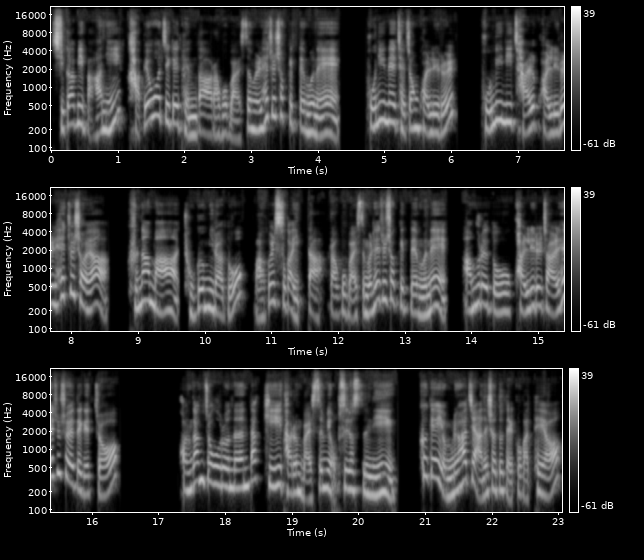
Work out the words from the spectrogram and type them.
지갑이 많이 가벼워지게 된다라고 말씀을 해주셨기 때문에 본인의 재정 관리를 본인이 잘 관리를 해주셔야 그나마 조금이라도 막을 수가 있다라고 말씀을 해주셨기 때문에 아무래도 관리를 잘 해주셔야 되겠죠. 건강적으로는 딱히 다른 말씀이 없으셨으니 크게 염려하지 않으셔도 될 것 같아요.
